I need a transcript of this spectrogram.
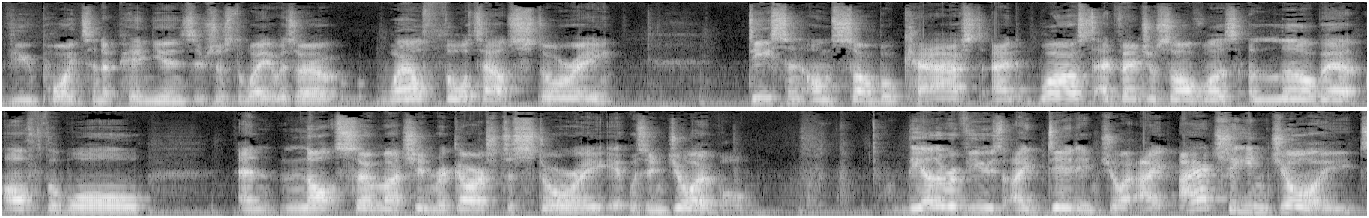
viewpoints and opinions. It was just the way it was a well thought out story, decent ensemble cast, and whilst Adventures of was a little bit off the wall and not so much in regards to story, it was enjoyable. The other reviews I did enjoy. I, I actually enjoyed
